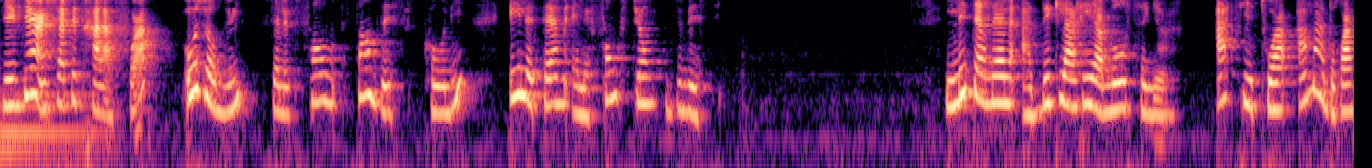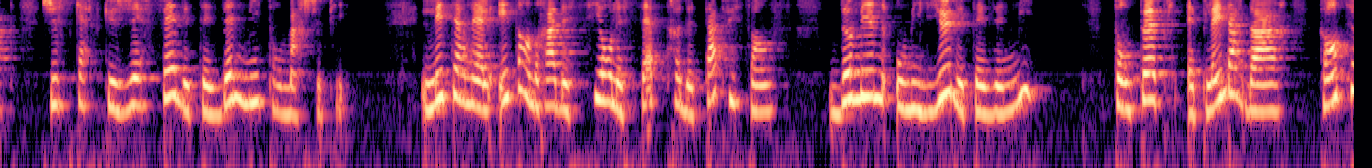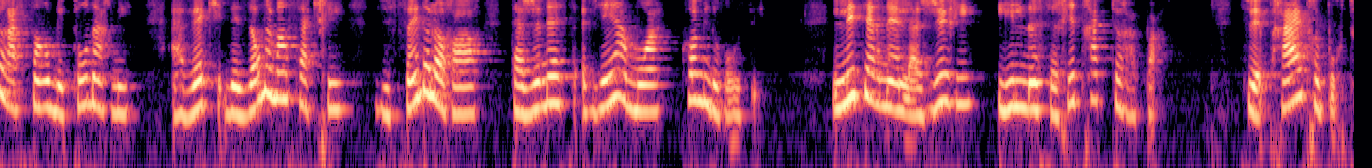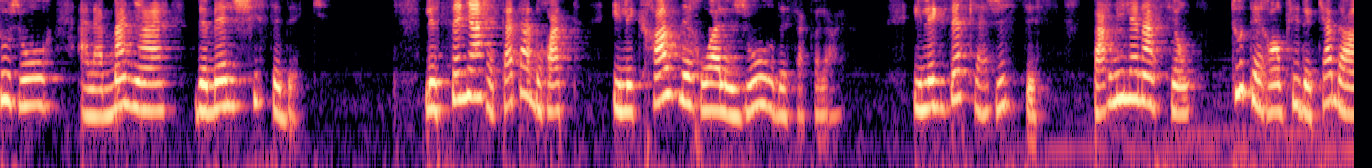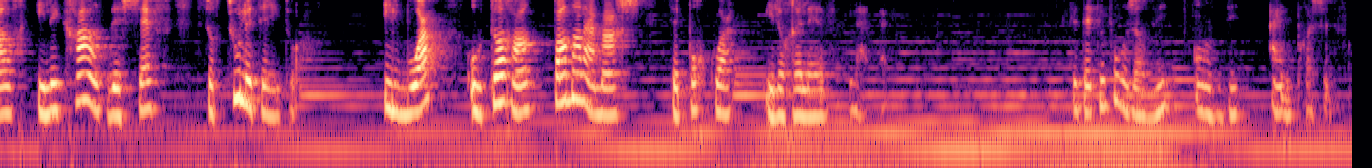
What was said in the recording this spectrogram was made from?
Bienvenue à un chapitre à la fois. Aujourd'hui, c'est le psaume 110 qu'on lit et le thème est les fonctions du Messie. L'Éternel a déclaré à mon Seigneur, Assieds-toi à ma droite jusqu'à ce que j'aie fait de tes ennemis ton marchepied. L'Éternel étendra de Sion le sceptre de ta puissance, domine au milieu de tes ennemis. Ton peuple est plein d'ardeur quand tu rassembles ton armée. Avec des ornements sacrés du sein de l'aurore, ta jeunesse vient à moi comme une rosée. L'Éternel l'a juré et il ne se rétractera pas. Tu es prêtre pour toujours à la manière de Melchisédek. Le Seigneur est à ta droite, il écrase des rois le jour de sa colère. Il exerce la justice parmi les nations, tout est rempli de cadavres, il écrase des chefs sur tout le territoire. Il boit au torrent pendant la marche, c'est pourquoi il relève la tête. C'était tout pour aujourd'hui. On se dit à une prochaine fois.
